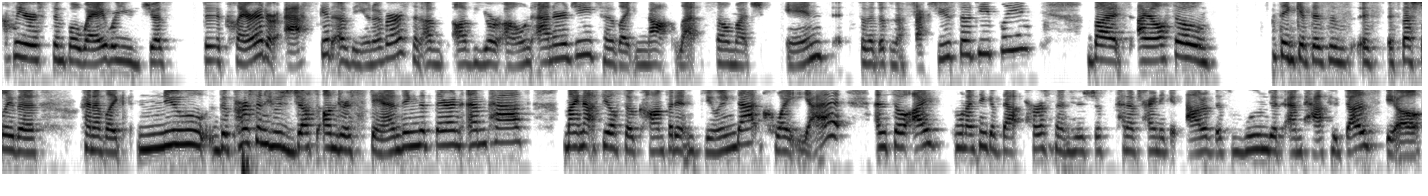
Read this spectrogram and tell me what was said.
clear, simple way where you just declare it or ask it of the universe and of, of your own energy to like not let so much in so that doesn't affect you so deeply. But I also think if this is if especially the kind of like new the person who's just understanding that they're an empath might not feel so confident in doing that quite yet. And so i when i think of that person who's just kind of trying to get out of this wounded empath who does feel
